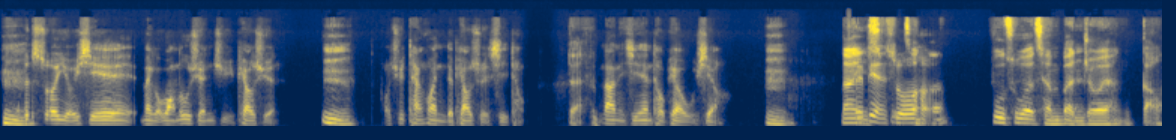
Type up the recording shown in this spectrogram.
嗯，就是说有一些那个网络选举票选，嗯，我去瘫痪你的票选系统，对，那你今天投票无效，嗯，那你变成说付出的成本就会很高，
